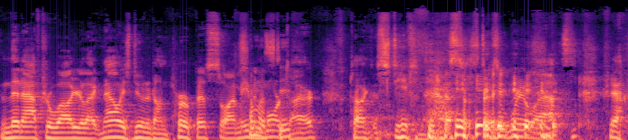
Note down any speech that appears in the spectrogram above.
And then after a while, you're like, now he's doing it on purpose. So I'm even Someone, more Steve. tired. Talking to Steve's an ass. Steve's a real ass. Yeah,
